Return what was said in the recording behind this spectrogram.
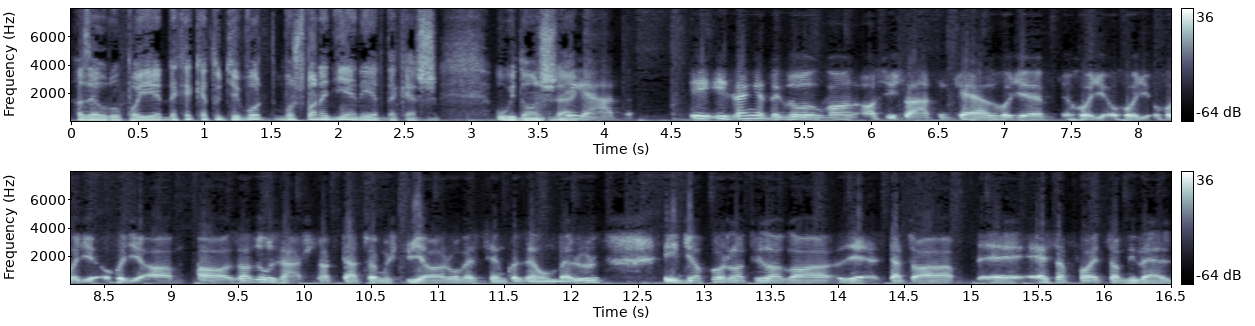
az európai érdekeket, úgyhogy volt, most van egy ilyen érdekes újdonság. Igen, hát itt rengeteg dolog van, azt is látni kell, hogy, hogy, hogy, hogy, hogy a, az adózásnak, tehát most ugye arról beszélünk az EU-n belül, itt gyakorlatilag a, tehát a, ez a fajta, mivel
